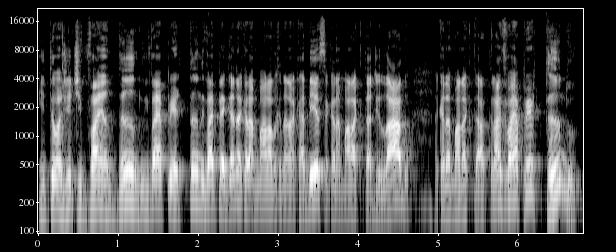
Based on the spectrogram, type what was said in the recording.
Então a gente vai andando e vai apertando e vai pegando aquela mala que está na cabeça, aquela mala que está de lado, aquela mala que está atrás, vai apertando.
